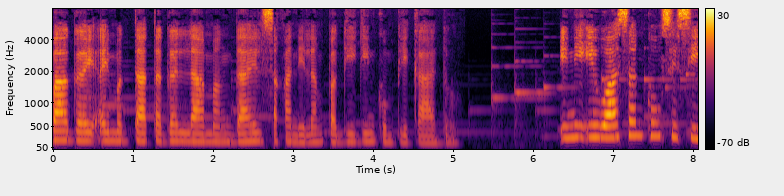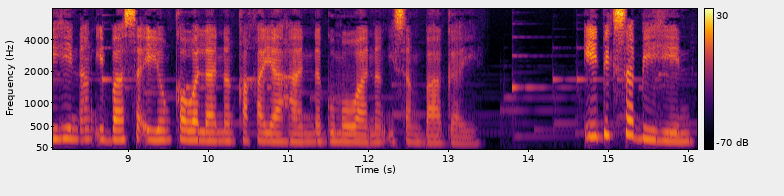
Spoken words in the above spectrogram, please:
bagay ay magtatagal lamang dahil sa kanilang pagiging komplikado. Iniiwasan kong sisihin ang iba sa iyong kawalan ng kakayahan na gumawa ng isang bagay. Ibig sabihin,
